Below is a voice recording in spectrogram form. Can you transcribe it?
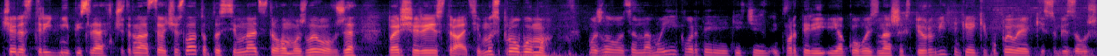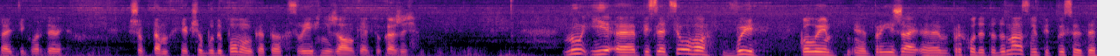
через три дні після 14 числа, тобто з 17-го, можливо, вже перші реєстрації. Ми спробуємо, можливо, це на моїй квартирі, якісь чи квартирі якогось з наших співробітників, які купили, які собі залишають ці квартири, щоб там, якщо буде помилка, то своїх ні жалко, як то кажуть. Ну і е, після цього ви, коли е, приїжджай, е, приходите до нас, ви підписуєте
